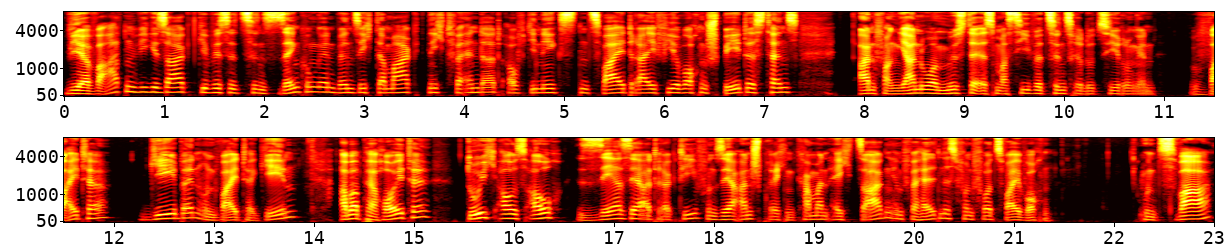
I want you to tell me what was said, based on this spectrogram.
Wir erwarten, wie gesagt, gewisse Zinssenkungen, wenn sich der Markt nicht verändert, auf die nächsten zwei, drei, vier Wochen spätestens. Anfang Januar müsste es massive Zinsreduzierungen weitergeben und weitergehen. Aber per heute durchaus auch sehr, sehr attraktiv und sehr ansprechend, kann man echt sagen, im Verhältnis von vor zwei Wochen. Und zwar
